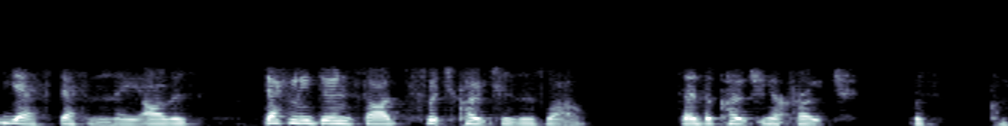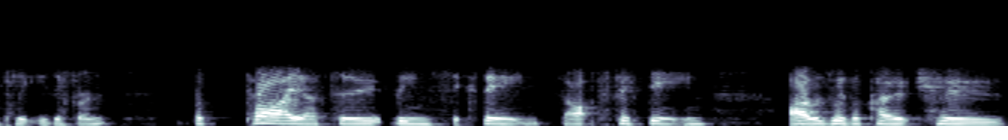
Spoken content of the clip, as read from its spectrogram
Yes, definitely. I was definitely doing so I'd switch coaches as well. So the coaching Yeah. approach was completely different. Prior to being 16, so up to 15, I was with a coach who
